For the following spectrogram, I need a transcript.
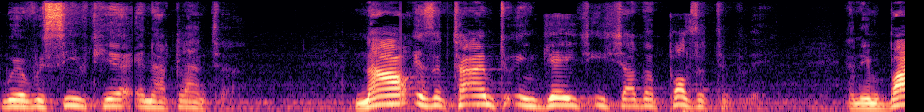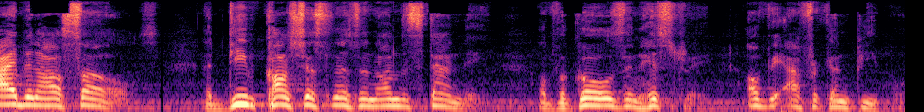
we have received here in Atlanta. Now is the time to engage each other positively and imbibe in ourselves a deep consciousness and understanding of the goals and history of the African peoples.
